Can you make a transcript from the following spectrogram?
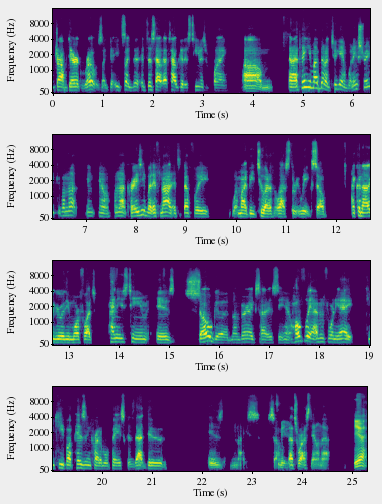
drop Derrick Rose. Like it's like it's just how that's how good his team has been playing. Um, and I think he might be on a two game winning streak if I'm not you know if I'm not crazy. But if not, it's definitely what might be two out of the last three weeks. So I could not agree with you more, Fletch. Henny's team is so good, and I'm very excited to see him. Hopefully, Evan Fournier can keep up his incredible pace because that dude is nice. So that's where I stand on that. Yeah,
